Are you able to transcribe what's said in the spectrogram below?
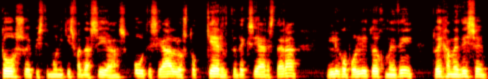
τόσο επιστημονικής φαντασίας. Ούτως ή άλλως το curved δεξιά-αριστερά. Λίγο πολύ το έχουμε δει. Το είχαμε δει σε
